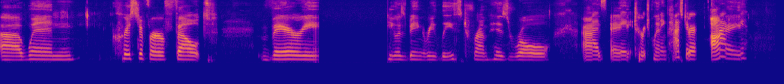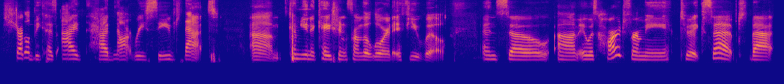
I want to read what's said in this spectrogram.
Uh, when Christopher felt very, he was being released from his role as a church planting pastor. I struggled because I had not received that um, communication from the Lord, if you will. And so um, it was hard for me to accept that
